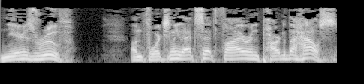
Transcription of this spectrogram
near his roof. Unfortunately, that set fire in part of the house,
